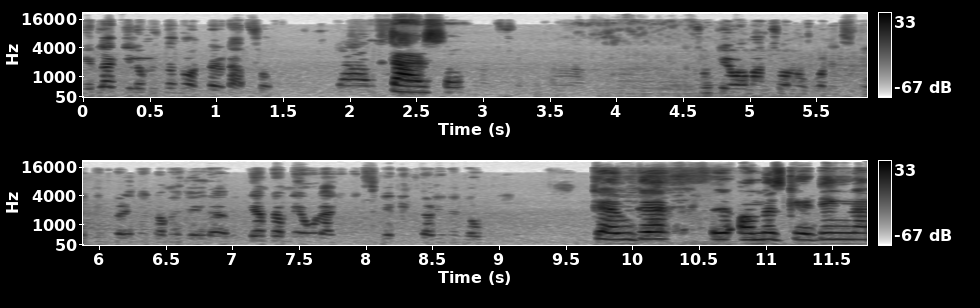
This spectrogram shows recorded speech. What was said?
કેટલા કિલોમીટરનું અંતર કાપશો? ચારસો. શું કહેવા માંગશો લોકોને સ્કેટિંગ કરીને તમે જઈ રહ્યા છો? કેમ તમને એવું લાગ્યું સ્કેટિંગ કરીને જવું કેમ કે અમે સ્કેટિંગના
